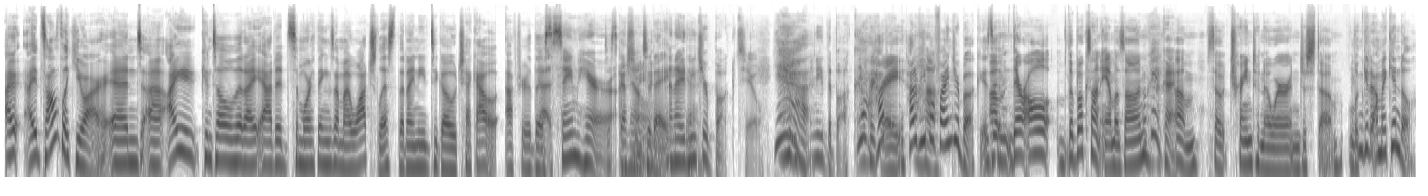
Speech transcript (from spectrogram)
I, I, it sounds like you are, and uh, I can tell that I added some more things on my watch list that I need to go check out after this. Yeah, same here. Discussion today. And I Yeah. need your book too. Yeah. I need the book. Yeah, how, great. how do people find your book? Is it Um, they're all the books on Amazon. Okay. Okay. Um, so train to nowhere and just um, I look. can get it on my Kindle?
